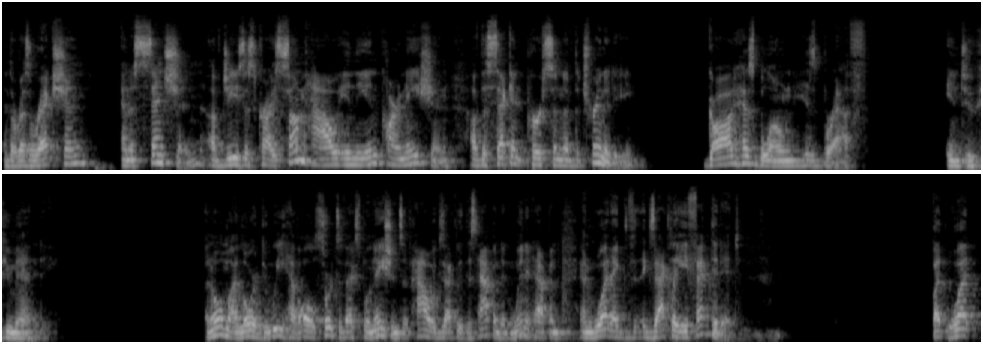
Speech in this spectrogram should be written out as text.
and the resurrection and ascension of Jesus Christ, somehow in the incarnation of the second person of the Trinity, God has blown his breath into humanity. And oh my Lord, do we have all sorts of explanations of how exactly this happened and when it happened and what ex- exactly affected it. But what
